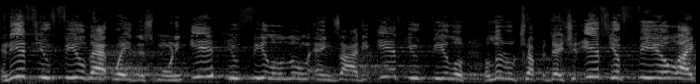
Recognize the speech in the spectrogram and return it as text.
And if you feel that way this morning, if you feel a little anxiety, if you feel a, a, little trepidation, if you feel like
